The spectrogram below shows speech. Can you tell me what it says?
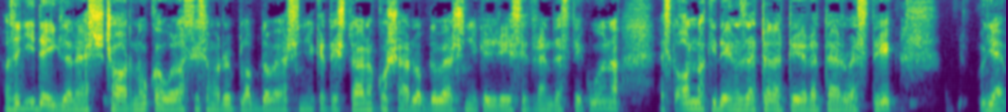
az egy ideiglenes csarnok, ahol azt hiszem a röplabda versenyeket és talán a kosárlabda versenyek egy részét rendezték volna. Ezt annak idején az eteletérre tervezték. Ugye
